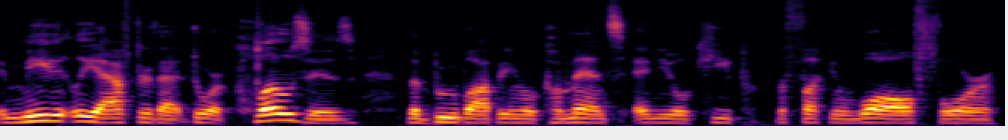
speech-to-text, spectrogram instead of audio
Immediately after that door closes the boo bopping will commence and you'll keep the fucking wall for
